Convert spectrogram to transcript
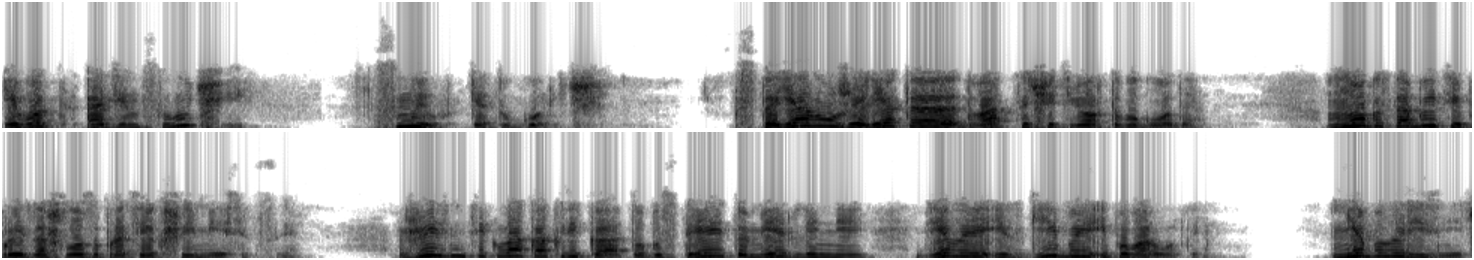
И вот один случай смыл эту горечь. Стояло уже лето двадцать четвертого года. Много событий произошло за протекшие месяцы. Жизнь текла, как река, то быстрее, то медленней, делая изгибы и повороты. Не было Ризнич.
